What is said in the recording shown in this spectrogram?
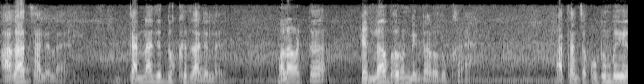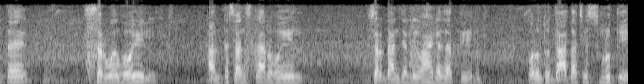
आघात झालेला आहे त्यांना जे दुःख झालेलं आहे मला वाटतं हे न भरून निघणारं दुःख आहे. आज त्यांचं कुटुंब येत आहे सर्व होईल अंत्यसंस्कार होईल श्रद्धांजली वाहिल्या जातील परंतु दादाची स्मृती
